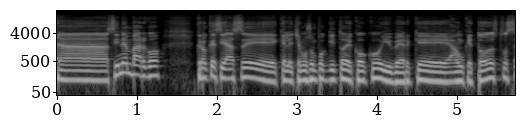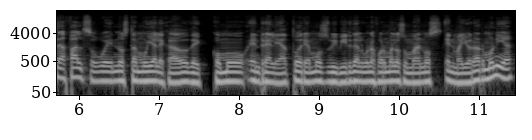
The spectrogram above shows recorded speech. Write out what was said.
Ah, sin embargo, creo que sí hace que le echemos un poquito de coco y ver que, aunque todo esto sea falso, güey, no está muy alejado de cómo en realidad podríamos vivir de alguna forma los humanos en mayor armonía.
